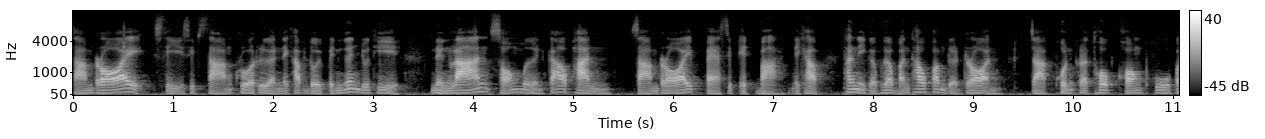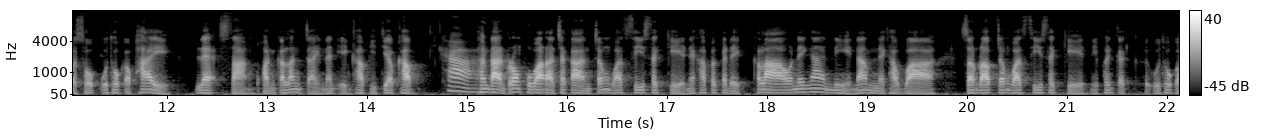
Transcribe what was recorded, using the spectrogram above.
343 ครัวเรือนนะครับโดยเป็นเงินอยู่ที่ 1 29,381 บาทนะครับ ทั้งนี้ก็เพื่อบรรเทาความเดือดร้อน จากผลกระทบของผู้ประสบอุทกภัย และสร้างขวัญกำลังใจนั่นเองครับพี่เจี๊ยบครับค่ะทางด้านรองผู้ว่าราชการจังหวัดศรีสะเกดนะครับเพื่อก็ได้กล่าวในงานนี้นํนะครับว่าสำหรับจังหวัดศรีสะเกดนี่เพิ่นก็เกิดอุทก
